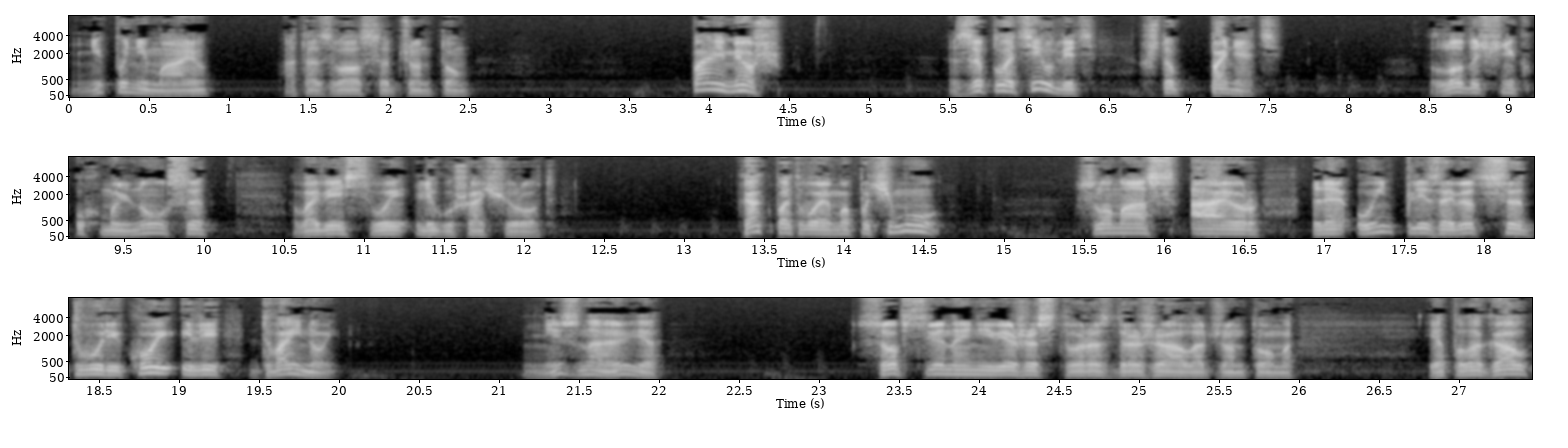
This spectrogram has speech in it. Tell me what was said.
«Не понимаю», — отозвался Джон Том. «Поймешь. Заплатил ведь, чтоб понять». Лодочник ухмыльнулся, во весь свой лягушачий рот. Как, по-твоему, почему Сломас Айор Ле Уинтли зовется двурекой или двойной? Не знаю я. Собственное невежество раздражало Джон Тома. Я полагал,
